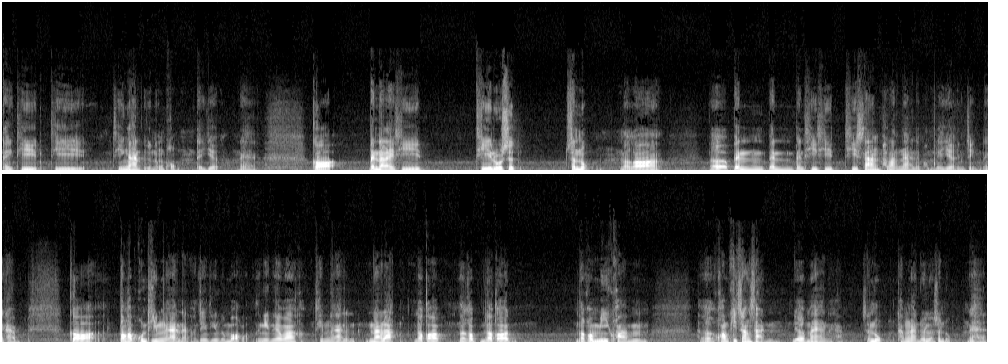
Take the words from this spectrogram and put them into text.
ที่ที่ที่ที่งานอื่นของผมได้เยอะนะฮะก็เป็นอะไรที่ที่รู้สึกสนุกแล้วก็เออเป็นเป็นเป็นที่ที่ที่สร้างพลังงานให้ผมได้เยอะจริง ๆ นะครับ ก็ต้องขอบคุณทีมงานอะจริง ๆ ต้องบอกอย่างนี้เลยว่าทีมงานน่ารักแล้วก็แล้วก็แล้วก็แล้วก็มีความความคิดสร้างสรรค์เยอะมากนะครับ สนุกทำงานด้วยเราสนุกนะฮะ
